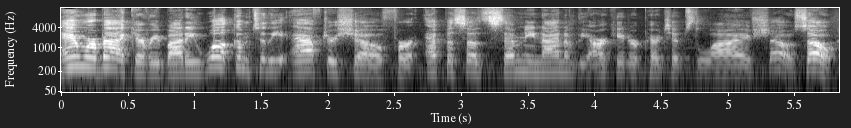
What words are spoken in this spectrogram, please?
And we're back, everybody. Welcome to the after show for episode 79 of the Arcade Repair Tips live show. So,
